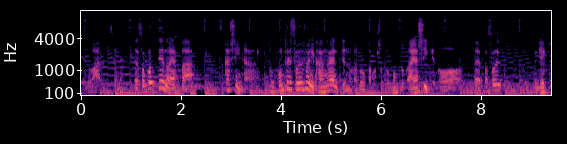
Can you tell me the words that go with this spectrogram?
ていうのはあるんですよね。だからそこっていうのはやっぱ難しいなと本当にそういうふうに考えてるのかどうかもちょっと本当怪しいけどやっぱそういう歴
